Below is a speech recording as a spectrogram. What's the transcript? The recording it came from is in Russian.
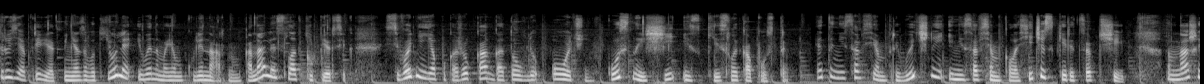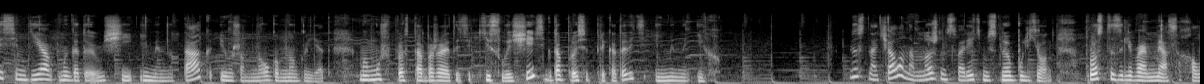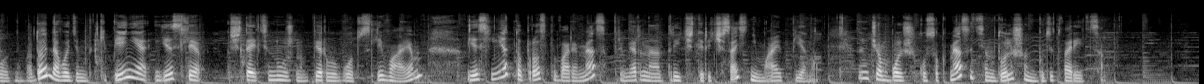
Друзья, привет! Меня зовут Юля, и вы на моем кулинарном канале Сладкий Персик. Сегодня я покажу, как готовлю очень вкусные щи из кислой капусты. Это не совсем привычный и не совсем классический рецепт щей, но в нашей семье мы готовим щи именно так и уже много-много лет. Мой муж просто обожает эти кислые щи и всегда просит приготовить именно их. Но сначала нам нужно сварить мясной бульон. Просто заливаем мясо холодной водой, доводим до кипения. Если считаете нужным, первую воду сливаем. Если нет, то просто варим мясо примерно 3-4 часа, снимая пену. Ну, чем больше кусок мяса, тем дольше он будет вариться.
